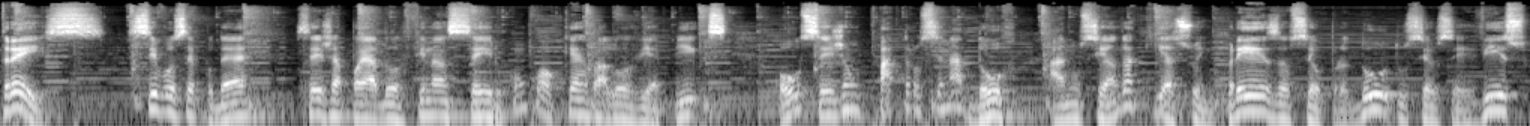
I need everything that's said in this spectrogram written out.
3. Se você puder, seja apoiador financeiro com qualquer valor via Pix ou seja um patrocinador, anunciando aqui a sua empresa, o seu produto, o seu serviço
